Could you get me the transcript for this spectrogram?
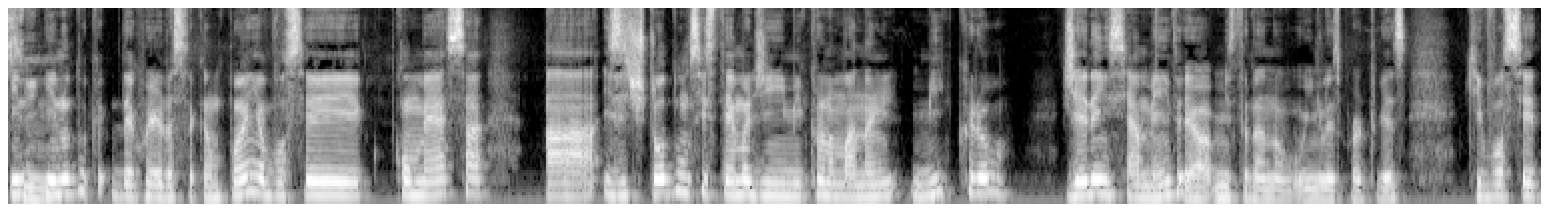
E, e, no decorrer dessa campanha, você começa a... Existe todo um sistema de micro, micro gerenciamento, misturando o inglês e o português, que você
